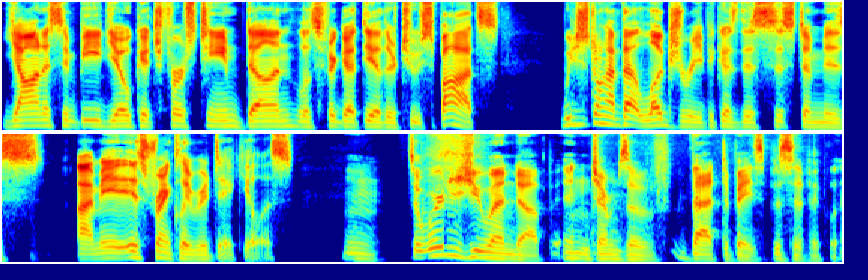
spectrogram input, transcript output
Giannis, Embiid, Jokic, first team, done. Let's figure out the other two spots we just don't have that luxury because this system is i mean it is frankly ridiculous so where did you end up in terms of that debate specifically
